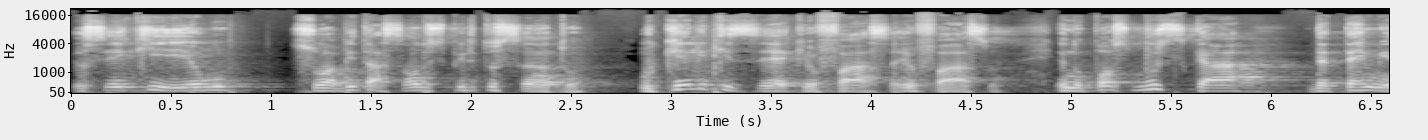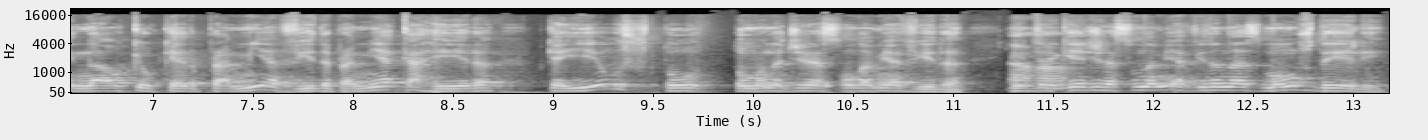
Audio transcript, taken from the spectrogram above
eu sei que eu sou a habitação do Espírito Santo. O que ele quiser que eu faça, eu faço. Eu não posso buscar determinar o que eu quero para minha vida, para minha carreira, porque aí eu estou tomando a direção da minha vida. Eu uhum. entreguei a direção da minha vida nas mãos dele.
